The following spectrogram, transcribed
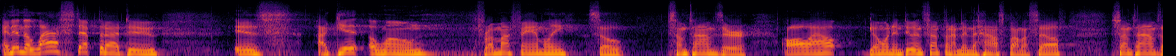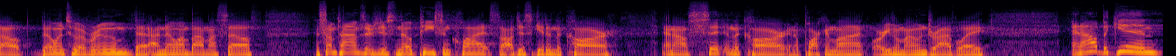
and then the last step that I do is I get alone from my family. So sometimes they're all out going and doing something. I'm in the house by myself. Sometimes I'll go into a room that I know I'm by myself. And sometimes there's just no peace and quiet, so I'll just get in the car and I'll sit in the car in a parking lot or even my own driveway. And I'll begin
